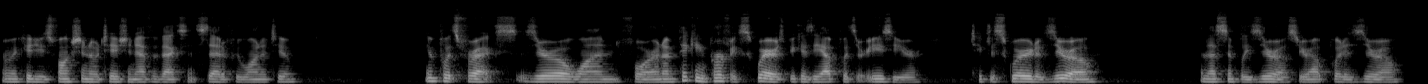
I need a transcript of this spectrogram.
And we could use function notation f of x instead if we wanted to. Inputs for x, 0, 1, 4. And I'm picking perfect squares because the outputs are easier. Take the square root of 0, and that's simply 0, so your output is 0.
